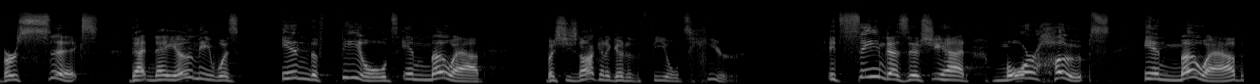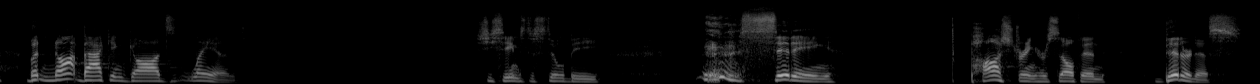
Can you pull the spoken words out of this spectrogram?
verse 6, that Naomi was in the fields in Moab, but she's not going to go to the fields here. It seemed as if she had more hopes in Moab, but not back in God's land. She seems to still be sitting, posturing herself in bitterness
